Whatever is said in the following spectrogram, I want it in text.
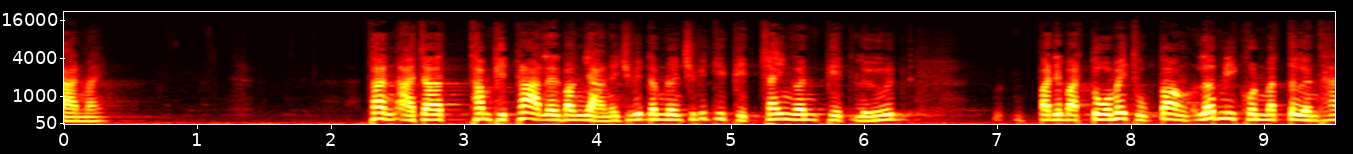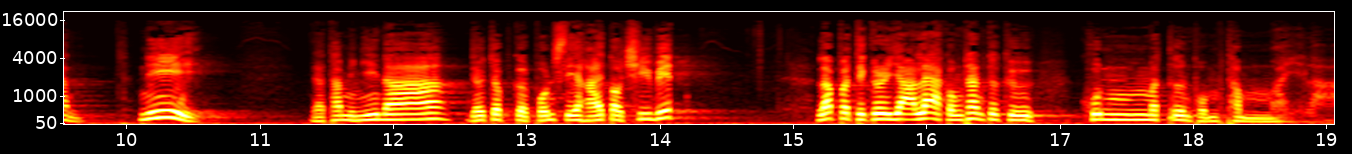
การณ์ไหมท่านอาจจะทำผิดพลาดอะไรบางอย่างในชีวิตดำเนินชีวิตที่ผิดใช้เงินผิดหรือปฏิบัติตัวไม่ถูกต้อง แล้วมีคนมาเตือนท่าน นี่อย่าทำอย่างนี้นะ เดี๋ยวจะเกิดผลเสียหายต่อชีวิต และปฏิกิริยาแรกของท่านก็คือ คุณมาเตือนผมทำไมล่ะ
